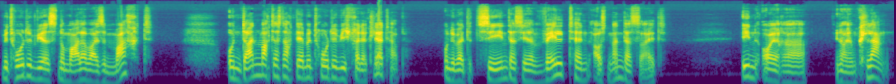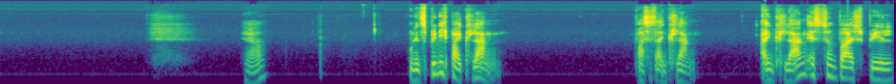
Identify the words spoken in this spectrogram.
Methode, wie ihr es normalerweise macht. Und dann macht das nach der Methode, wie ich gerade erklärt habe. Und ihr werdet sehen, dass ihr Welten auseinander seid in eurer, in eurem Klang. Ja? Und jetzt bin ich bei Klang. Was ist ein Klang? Ein Klang ist zum Beispiel,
